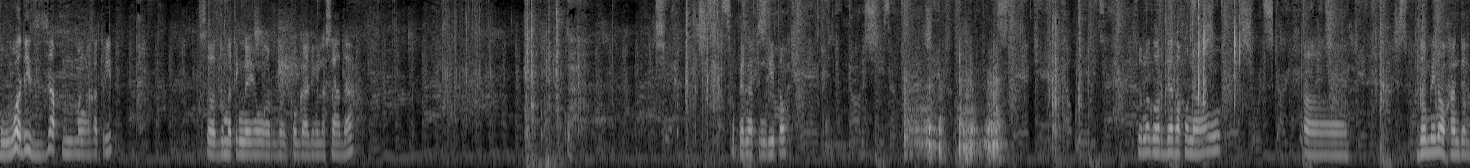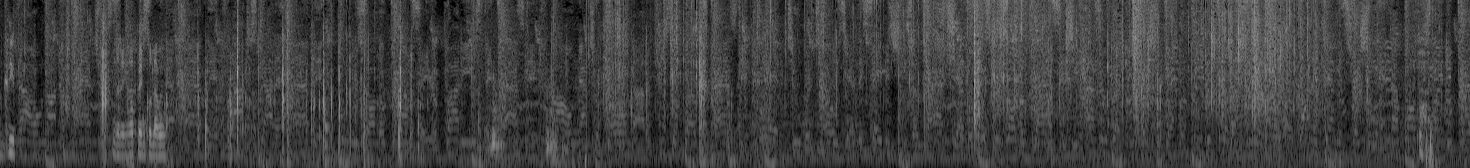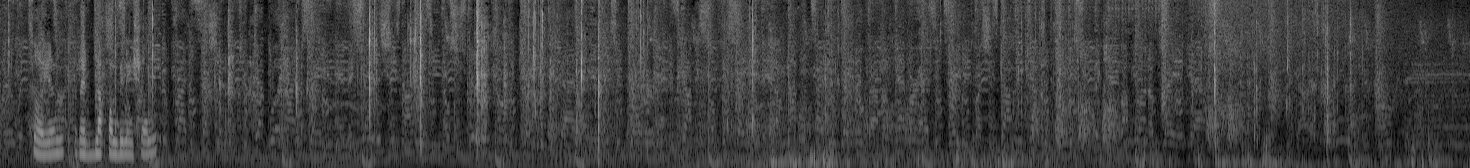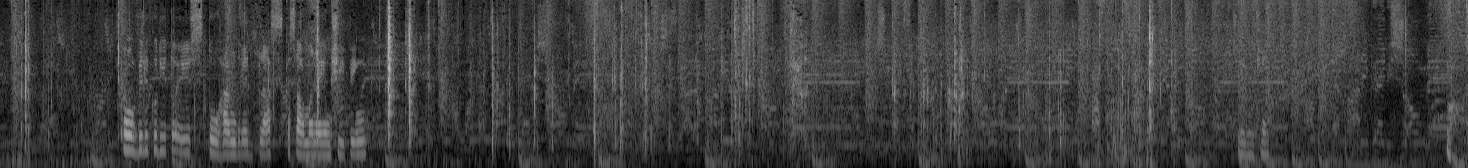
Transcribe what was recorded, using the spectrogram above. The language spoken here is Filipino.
What is up mga katrip? So dumating na yung order ko galing Lazada. Open natin dito. So nag-order ako ng uh, domino handle grip. Dali, open ko lang. So yun, red black combination. Ang bili ko dito is 200 plus kasama na yung shipping. Siya.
